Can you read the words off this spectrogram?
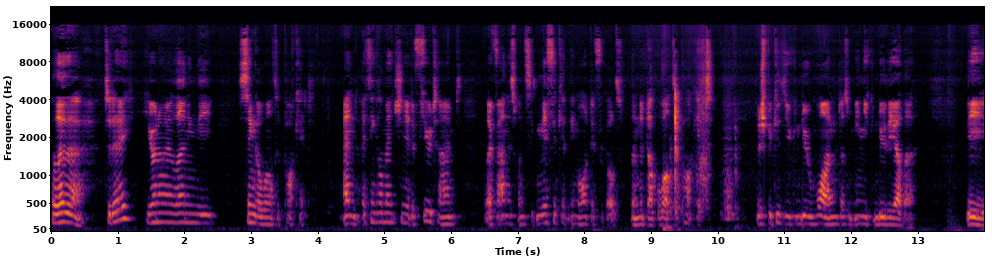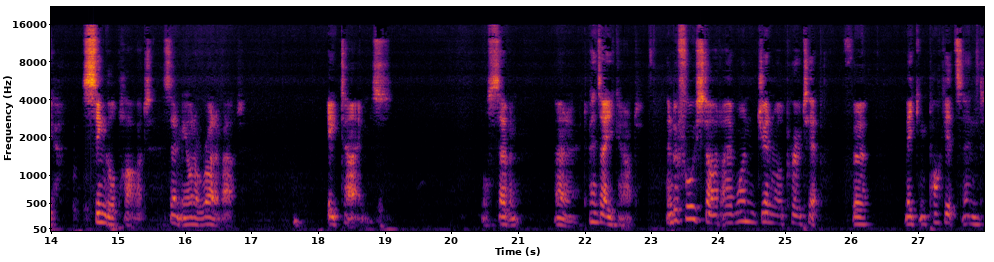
Hello there. Today, you and I are learning the single welted pocket, and I think I'll mention it a few times, but I found this one significantly more difficult than the double welted pocket. Just because you can do one doesn't mean you can do the other. The single part sent me on a run about eight times. Or seven. I don't know. Depends how you count. And before we start, I have one general pro tip for making pockets and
